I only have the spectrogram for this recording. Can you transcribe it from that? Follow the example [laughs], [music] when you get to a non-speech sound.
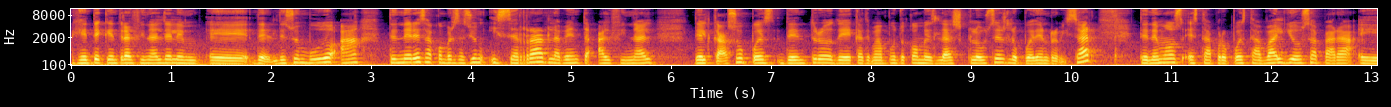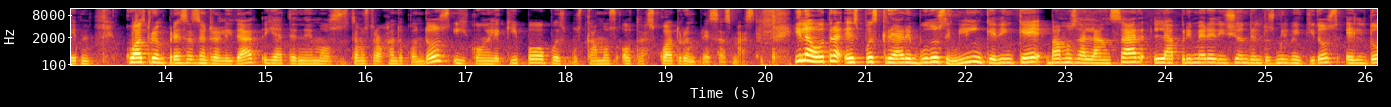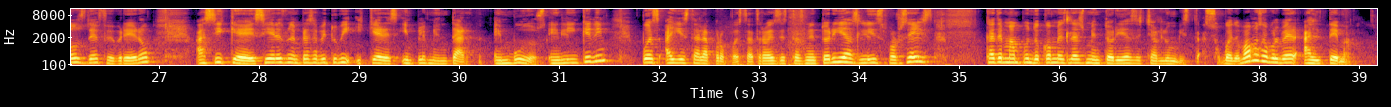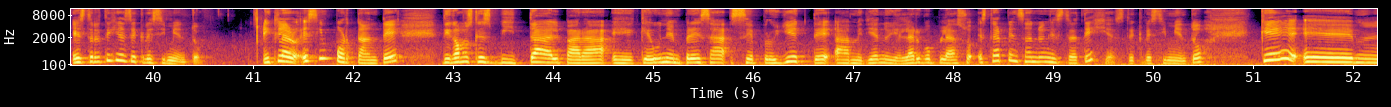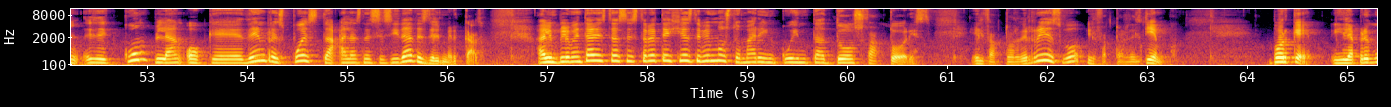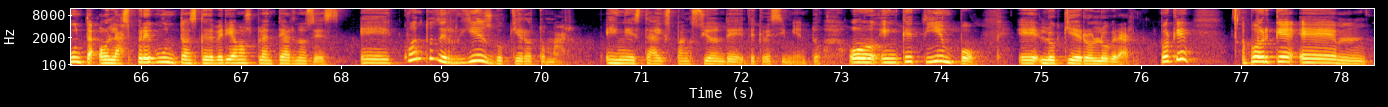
gente que entra al final del, em, eh, de, su embudo a tener esa conversación y cerrar la venta al final del caso, pues dentro de cateman.com slash closers lo pueden revisar. Tenemos esta propuesta valiosa para em, cuatro empresas en realidad, ya tenemos, estamos trabajando con dos y con el equipo pues buscamos otras cuatro empresas más. Y la otra es pues crear embudos en LinkedIn que vamos a lanzar la primera edición del 2022 el 2 de febrero. Así que si eres una empresa B2B y quieres implementar embudos en LinkedIn, pues ahí está la propuesta a través de estas mentorías, List for Sales, cateman.com slash mentorías de echarle un vistazo. Bueno, vamos a volver al tema. Estrategias de crecimiento. Y claro, es importante, digamos que es vital para eh, que una empresa se proyecte a mediano y a largo plazo, estar pensando en estrategias de crecimiento que em, eh, cumplan o que den respuesta a las necesidades del mercado. Al implementar estas estrategias debemos tomar en cuenta dos factores, el factor de riesgo y el factor del tiempo. ¿Por qué? Y la pregunta o las preguntas que deberíamos plantearnos es, eh, ¿cuánto de riesgo quiero tomar? En esta expansión de, crecimiento o en qué tiempo eh, lo quiero lograr. ¿Por qué? Porque em,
